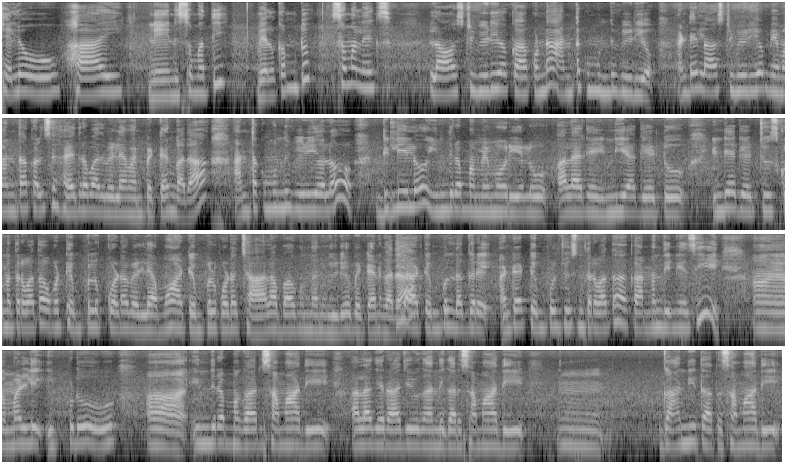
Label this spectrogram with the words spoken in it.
Hello hi నేను Sumathi. Welcome to సుమలెక్స్ last video కాకుండా అంతకు ముందు వీడియో అంటే లాస్ట్ వీడియో మేమంతా కలిసి హైదరాబాద్ వెళ్ళామని పెట్టాం కదా. అంతకుముందు వీడియోలో ఢిల్లీలో ఇందిరమ్మ మెమోరియల్ అలాగే ఇండియా గేటు ఇండియా గేట్ చూసుకున్న తర్వాత ఒక టెంపుల్కి కూడా వెళ్ళాము. ఆ టెంపుల్ కూడా చాలా బాగుందని వీడియో పెట్టాను కదా. ఆ టెంపుల్ దగ్గరే అంటే ఆ టెంపుల్ చూసిన తర్వాత కన్నం అన్నం తినేసి మళ్ళీ ఇప్పుడు ఇందిరమ్మ గారి సమాధి అలాగే రాజీవ్ గాంధీ గారి సమాధి గాంధీ తాత సమాధి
